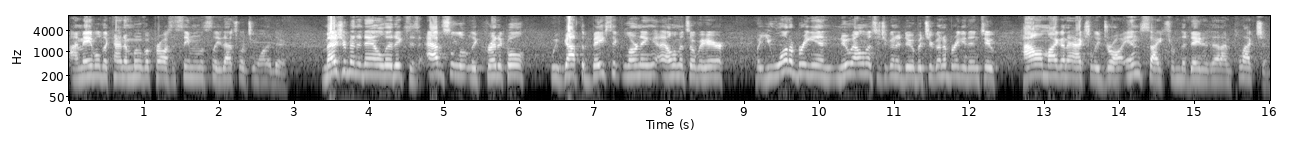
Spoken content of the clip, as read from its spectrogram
I'm able to kind of move across it seamlessly. That's what you want to do. Measurement and analytics is absolutely critical. We've got the basic learning elements over here, but you want to bring in new elements that you're going to do, but you're going to bring it into how am I going to actually draw insights from the data that I'm collecting.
